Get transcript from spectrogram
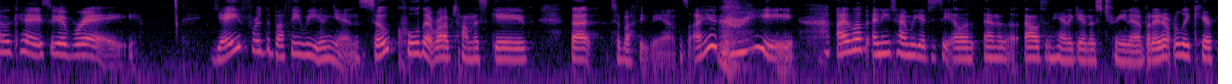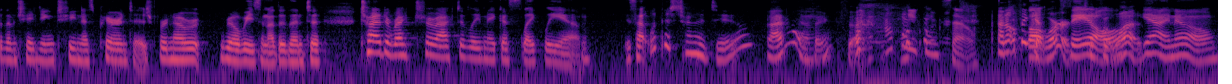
Okay, so we have Ray. Yay for the Buffy reunion. So cool that Rob Thomas gave that to Buffy fans. I agree. I love any time we get to see Alyson Hannigan as Trina, but I don't really care for them changing Trina's parentage for no r- real reason other than to try to retroactively make us like Lianne. Is that what they're trying to do? I don't think so. I don't think so. I don't think Well, it worked. Fail. If it was. Yeah, I know.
